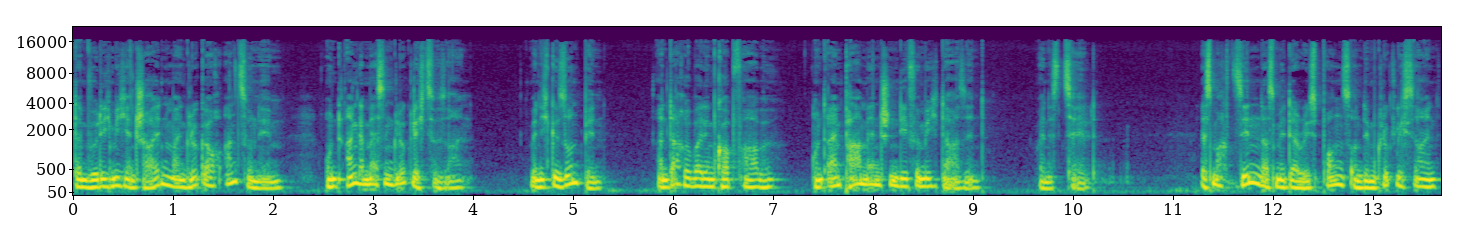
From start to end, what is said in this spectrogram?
dann würde ich mich entscheiden, mein Glück auch anzunehmen und angemessen glücklich zu sein. Wenn ich gesund bin, ein Dach über dem Kopf habe und ein paar Menschen, die für mich da sind, wenn es zählt. Es macht Sinn, das mit der Response und dem Glücklichsein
